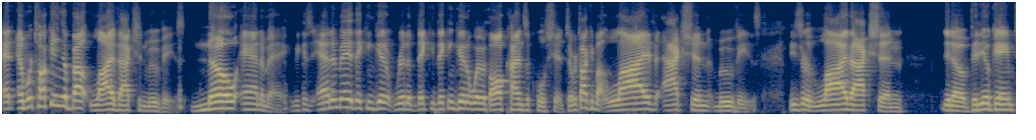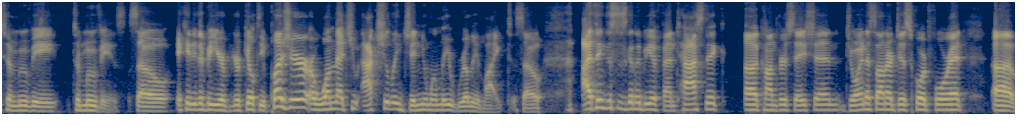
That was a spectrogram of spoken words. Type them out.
and and we're talking about live action movies, no anime, because anime they can get rid of they can they can get away with all kinds of cool shit. So we're talking about live action movies. These are live action, you know, video game to movie to movies. So it can either be your your guilty pleasure or one that you actually genuinely really liked. So I think this is going to be a fantastic uh, conversation. Join us on our Discord for it uh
